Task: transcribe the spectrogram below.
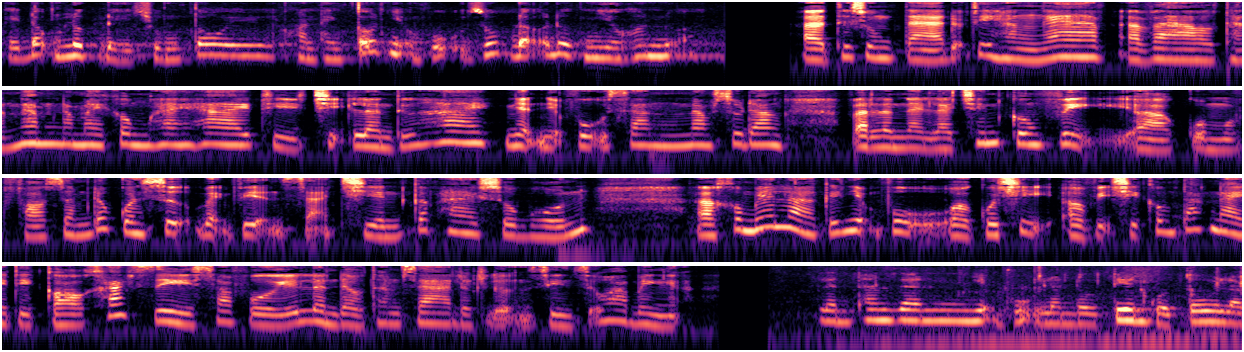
cái động lực để chúng tôi hoàn thành tốt nhiệm vụ giúp đỡ được nhiều hơn nữa. À, thưa Trung tá Đỗ Thị Hằng Nga, à, vào tháng 5 năm 2022 thì chị lần thứ hai nhận nhiệm vụ sang Nam Sudan và lần này là trên cương vị à, của một phó giám đốc quân sự bệnh viện giã chiến cấp 2 số 4. À, ờ, không biết là cái nhiệm vụ ờ, của chị ở vị trí công tác này thì có khác gì so với lần đầu tham gia lực lượng gìn giữ hòa bình ạ? Lần tham gia nhiệm vụ lần đầu tiên của tôi là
